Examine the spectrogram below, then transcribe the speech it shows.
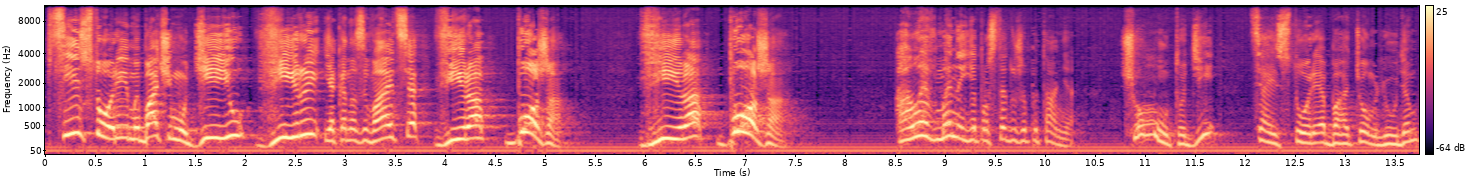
в цій історії ми бачимо дію віри, яка називається віра Божа. Віра Божа. Але в мене є просте дуже питання. Чому тоді ця історія багатьом людям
